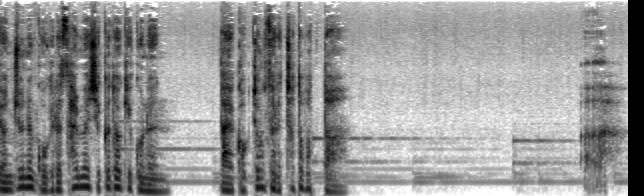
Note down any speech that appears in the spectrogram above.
연주는 고개를 살며시 끄덕이고는 날 걱정스레 쳐다봤다. 아,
